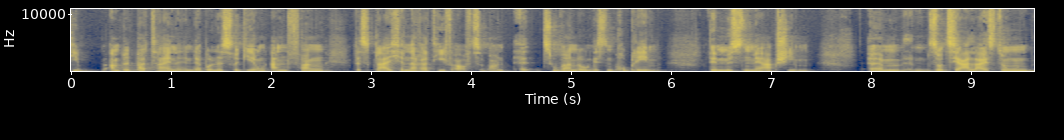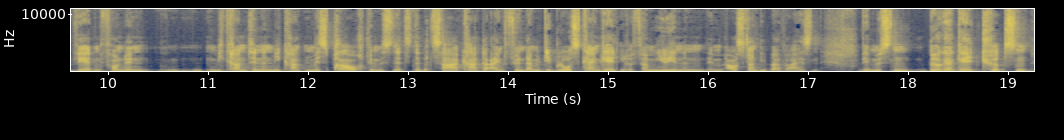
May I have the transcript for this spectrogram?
die Ampelparteien in der Bundesregierung anfangen, das gleiche Narrativ aufzubauen. Äh, Zuwanderung ist ein Problem. Wir müssen mehr abschieben. Ähm, Sozialleistungen werden von den Migrantinnen und Migranten missbraucht. Wir müssen jetzt eine Bezahlkarte einführen, damit die bloß kein Geld ihre Familien im, im Ausland überweisen. Wir müssen Bürgergeld kürzen,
